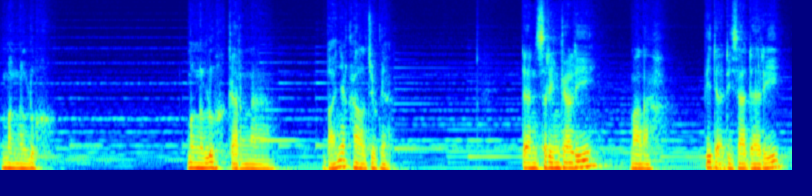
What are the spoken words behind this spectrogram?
mengeluh. Mengeluh karena banyak hal juga. Dan sering kali malah tidak disadari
